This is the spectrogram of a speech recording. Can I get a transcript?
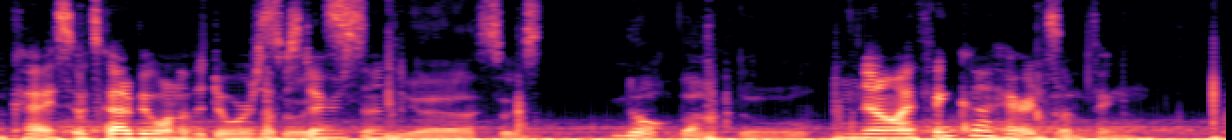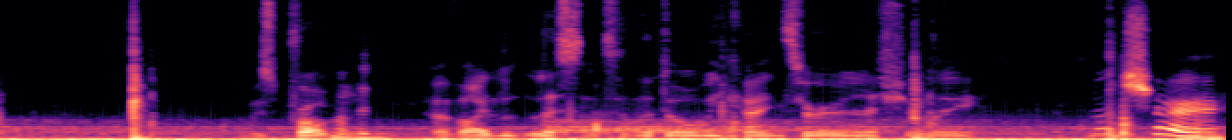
Okay, so it's got to be one of the doors upstairs it's- then. Yeah, so it's not that door. No, I think I heard something. It was probably. the- Have I listened to the door we came through initially? Not sure.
